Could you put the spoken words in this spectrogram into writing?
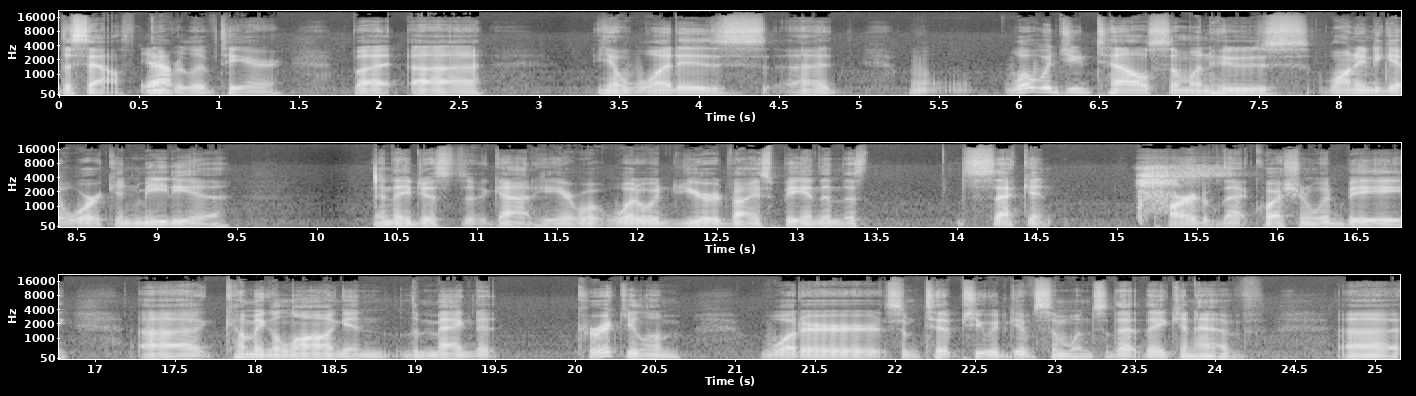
the south, Yeah. never lived here, but uh, you know what is uh, what would you tell someone who's wanting to get work in media and they just uh, got here? What what would your advice be? And then the second part of that question would be uh, coming along in the magnet curriculum. What are some tips you would give someone so that they can have uh,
